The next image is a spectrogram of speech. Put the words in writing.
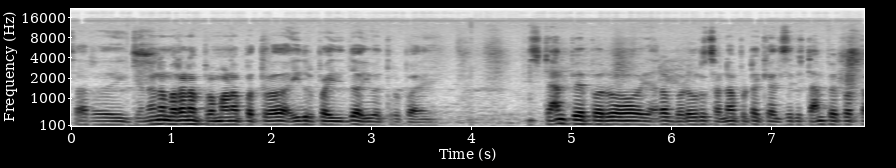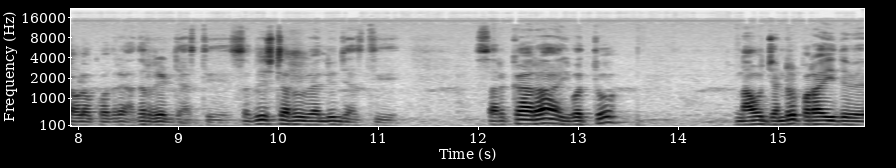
ಸರ್, ಈಗ ಜನನ ಮರಣ ಪ್ರಮಾಣ ಪತ್ರ ಐದು ರೂಪಾಯಿ ಇದ್ದು ಐವತ್ತು ರೂಪಾಯಿ. ಸ್ಟ್ಯಾಂಪ್ ಪೇಪರು ಯಾರೋ ಬಡವರು ಸಣ್ಣ ಪುಟ್ಟ ಕೆಲಸಕ್ಕೆ ಸ್ಟ್ಯಾಂಪ್ ಪೇಪರ್ ತಗೊಳಕ್ಕೆ ಹೋದರೆ ಅದರ ರೇಟ್ ಜಾಸ್ತಿ ಸಬ್ರಿಜಿಸ್ಟರ್ ವ್ಯಾಲ್ಯೂ ಜಾಸ್ತಿ. ಸರ್ಕಾರ ಇವತ್ತು ನಾವು ಜನರ ಪರ ಇದ್ದೇವೆ,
